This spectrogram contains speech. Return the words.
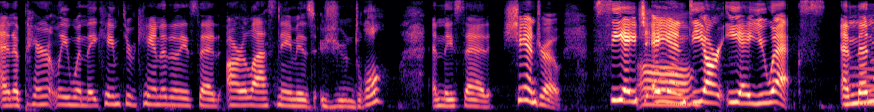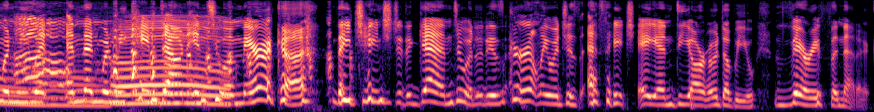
And apparently, when they came through Canada, they said, Our last name is Gendron. And they said, Chandreaux, C H A N D R E A U X. And then when we went, and then when we came down into Oh. America, they changed it again to what it is currently, which is S H A N D R O W. Very phonetic.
